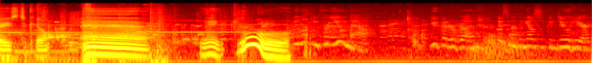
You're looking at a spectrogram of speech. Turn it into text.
Wow, easy to kill. Eh. Yay. Ooh. We're looking for you now. You'd better run. There's nothing else you can do here.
